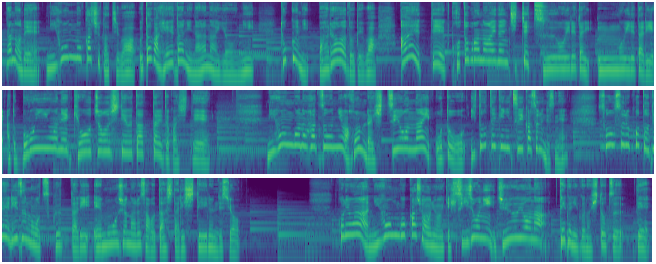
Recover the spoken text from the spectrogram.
なので日本の歌手たちは歌が平坦にならないように特にバラードではあえて言葉の間にちっちゃい「通」を入れたり「うん」を入れたりあと母音をね強調して歌ったりとかして日本語の発音には本来必要ない音を意図的に追加するんですね。そうすることでリズムを作ったりエモーショナルさを出したりしているんですよ。これは日本語歌唱において非常に重要なテクニックの一つで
